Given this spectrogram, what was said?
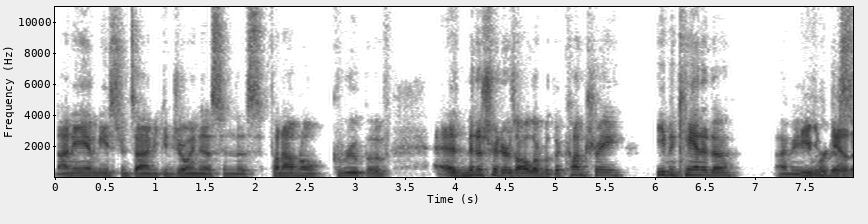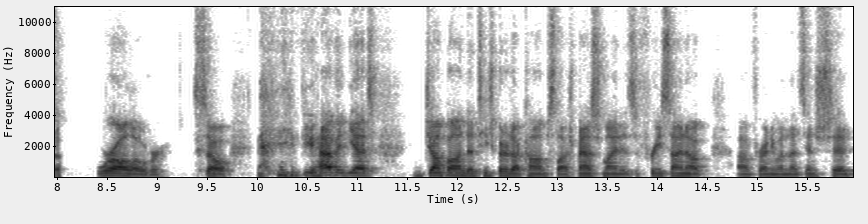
9 a.m eastern time you can join us in this phenomenal group of administrators all over the country even canada. I mean even we're canada. just, we're all over. So if you haven't yet jump on to teachbetter.com slash mastermind it's a free sign up um, for anyone that's interested.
